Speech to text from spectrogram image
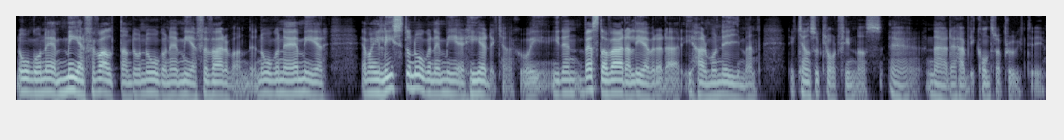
någon är mer förvaltande och någon är mer förvärvande. Någon är mer evangelist och någon är mer herde kanske. Och i, i den bästa av världar lever det där i harmoni men det kan såklart finnas eh, när det här blir kontraproduktivt.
